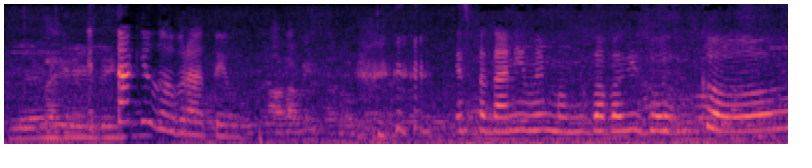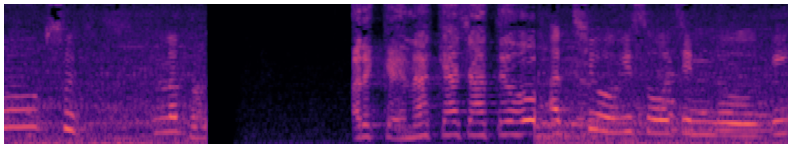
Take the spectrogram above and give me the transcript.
इतना क्यों घबराते हो? इस पता नहीं हमारे मम्मी पापा की सोच कब मतलब अरे कहना क्या चाहते हो? अच्छी होगी सोच इन लोगों की।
